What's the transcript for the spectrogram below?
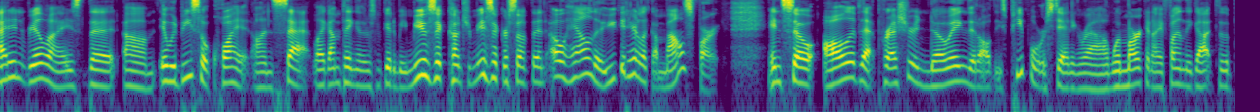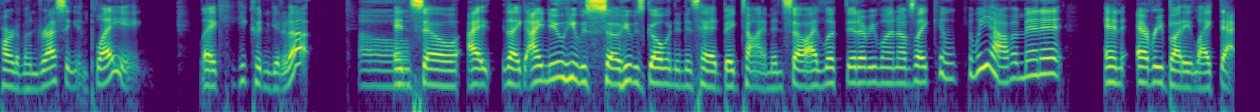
I didn't realize that um, it would be so quiet on set. Like I'm thinking there's going to be music, country music or something. Oh hell no! You could hear like a mouse fart. And so all of that pressure and knowing that all these people were standing around. When Mark and I finally got to the part of undressing and playing, like he couldn't get it up. Oh. And so I like I knew he was so he was going in his head big time. And so I looked at everyone. I was like, "Can can we have a minute?" And everybody like that.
